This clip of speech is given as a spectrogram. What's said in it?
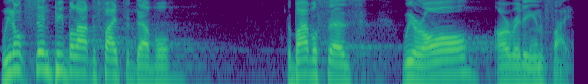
We don't send people out to fight the devil. The Bible says we are all already in a fight.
